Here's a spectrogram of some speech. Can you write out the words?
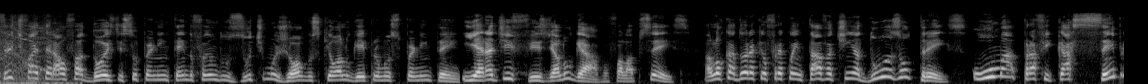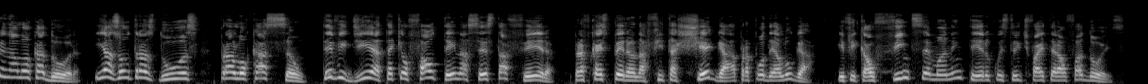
Street Fighter Alpha 2 de Super Nintendo foi um dos últimos jogos que eu aluguei para o meu Super Nintendo. E era difícil de alugar, vou falar para vocês. A locadora que eu frequentava tinha duas ou três. Uma para ficar sempre na locadora. E as outras duas para locação. Teve dia até que eu faltei na sexta-feira. Para ficar esperando a fita chegar para poder alugar. E ficar o fim de semana inteiro com Street Fighter Alpha 2.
